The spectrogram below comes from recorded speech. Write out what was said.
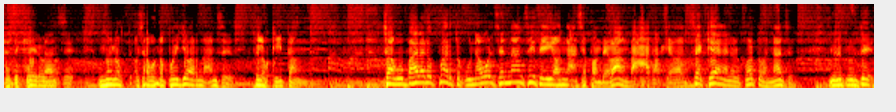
Fíjate que pero no- nance- no, los, o sea, vos no puedes llevar nances, te los quitan. O sea, vos vas al aeropuerto con una bolsa en nances y te digan, "Oh, nances, ¿para dónde van? Vaga, que se quedan en el aeropuerto los nances. Yo le pregunté,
